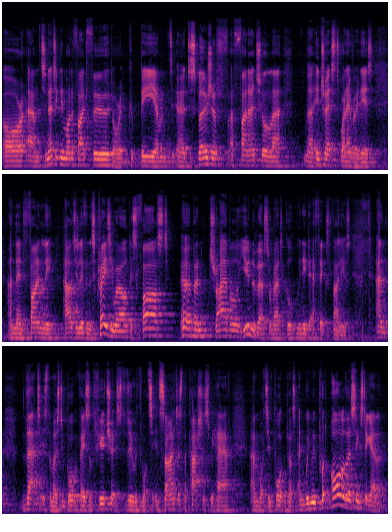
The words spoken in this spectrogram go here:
or um, genetically modified food, or it could be um, uh, disclosure of, of financial uh, uh, interests, whatever it is. And then finally, how do you live in this crazy world, this fast, urban, tribal, universal, radical? We need ethics, values. And that is the most important phase of the future. It's to do with what's inside us, the passions we have, and what's important to us. And when we put all of those things together,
